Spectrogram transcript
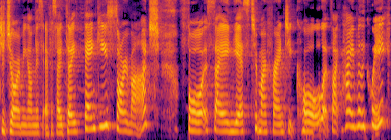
to join me on this episode. So thank you so much for saying yes to my frantic call. It's like, hey, really quick,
